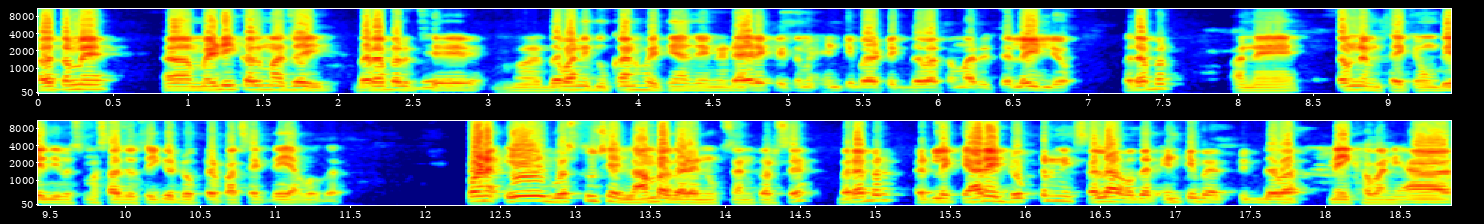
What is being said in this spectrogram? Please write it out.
હવે તમે મેડિકલમાં જઈ, બરાબર, જે દવાની દુકાન હોય ત્યાં જઈને ડાયરેક્ટલી તમે એન્ટીબાયોટિક દવા તમારી રીતે લઈ લ્યો. બરાબર? અને તમને એમ થાય કે હું બે દિવસમાં સાજો થઈ ગયો ડોક્ટર પાસે ગયા વગર. પણ એ વસ્તુ છે લાંબા ગાળે નુકસાન કરશે, બરાબર? એટલે ક્યારેય ડોક્ટરની સલાહ વગર એન્ટીબાયોટિક દવા નહીં ખાવાની. આ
